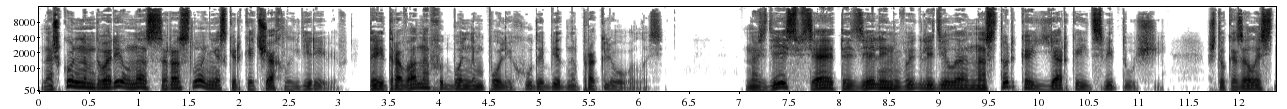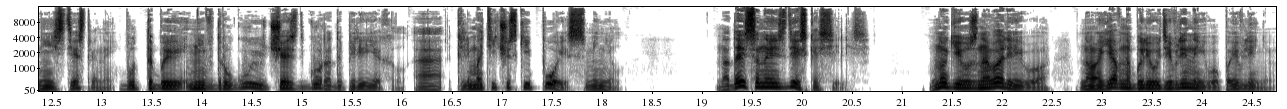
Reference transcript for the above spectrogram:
На школьном дворе у нас росло несколько чахлых деревьев, да и трава на футбольном поле худо-бедно проклевывалась. Но здесь вся эта зелень выглядела настолько яркой и цветущей, что казалось неестественной, будто бы не в другую часть города переехал, а климатический пояс сменил. На Дайсона и здесь косились. Многие узнавали его, но явно были удивлены его появлению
